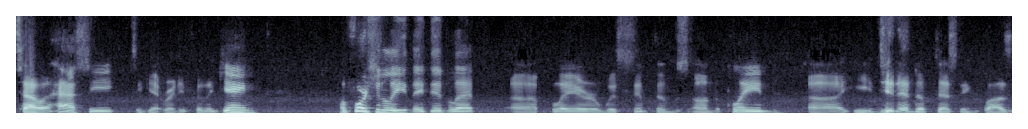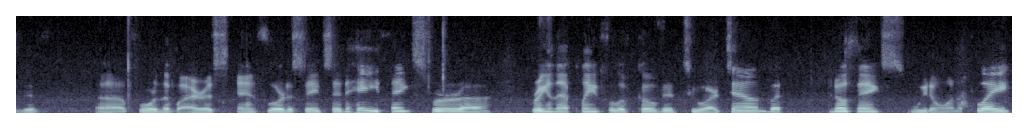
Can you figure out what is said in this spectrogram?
Tallahassee to get ready for the game. Unfortunately, they did let a player with symptoms on the plane. Uh, he did end up testing positive uh, for the virus, and Florida State said, "Hey, thanks for bringing that plane full of COVID to our town, but no thanks. We don't want to play."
